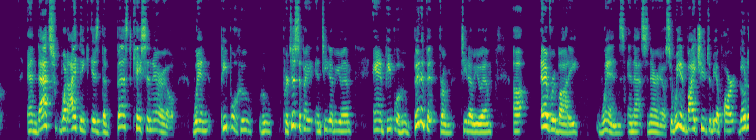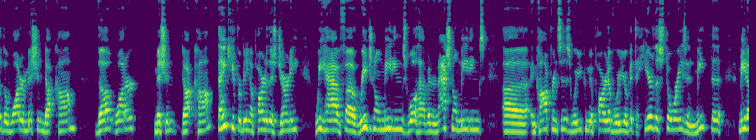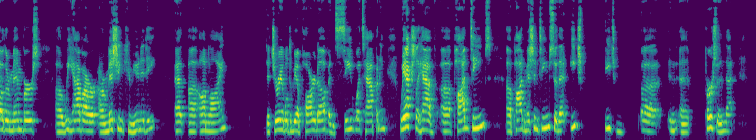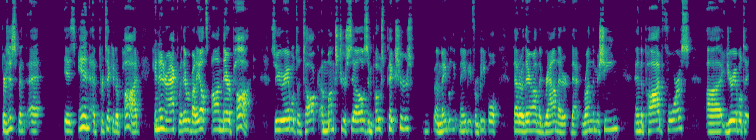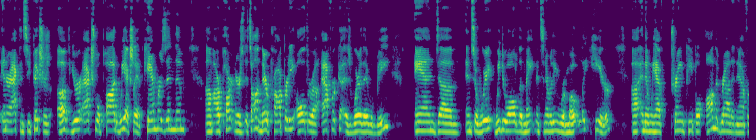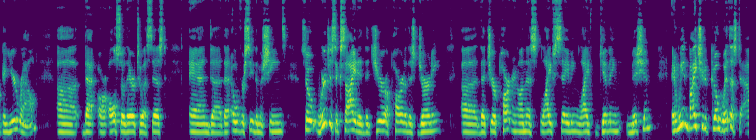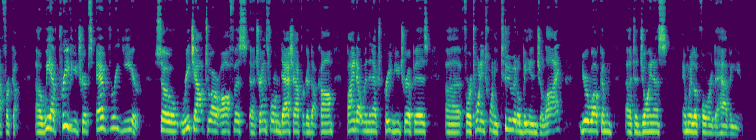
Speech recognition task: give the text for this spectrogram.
And that's what I think is the best case scenario when people who, who participate in TWM and people who benefit from TWM, uh, everybody wins in that scenario. So we invite you to be a part. Go to thewatermission.com, thewatermission.com. Thank you for being a part of this journey. We have uh, regional meetings, we'll have international meetings uh, and conferences where you can be a part of, where you'll get to hear the stories and meet the meet other members. Uh, we have our, our mission community at uh, online that you're able to be a part of and see what's happening. We actually have uh, pod teams, uh, pod mission teams, so that each each uh, in, uh, person that participant that is in a particular pod can interact with everybody else on their pod. So you're able to talk amongst yourselves and post pictures, maybe maybe from people that are there on the ground that are, that run the machine and the pod for us uh, you're able to interact and see pictures of your actual pod. We actually have cameras in them. Um, our partners, it's on their property all throughout Africa, is where they will be. And um, and so we, we do all the maintenance and everything remotely here. Uh, and then we have trained people on the ground in Africa year round uh, that are also there to assist and uh, that oversee the machines. So we're just excited that you're a part of this journey, uh, that you're partnering on this life saving, life giving mission. And we invite you to go with us to Africa. Uh, we have preview trips every year. So reach out to our office, uh, transform-africa.com. Find out when the next preview trip is. Uh, for 2022, it'll be in July. You're welcome uh, to join us, and we look forward to having you.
